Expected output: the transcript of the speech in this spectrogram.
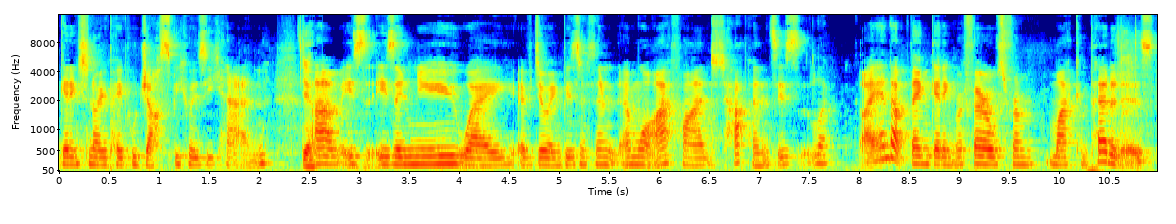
getting to know people just because you can yeah. um, is is a new way of doing business. And, and what I find happens is like I end up then getting referrals from my competitors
